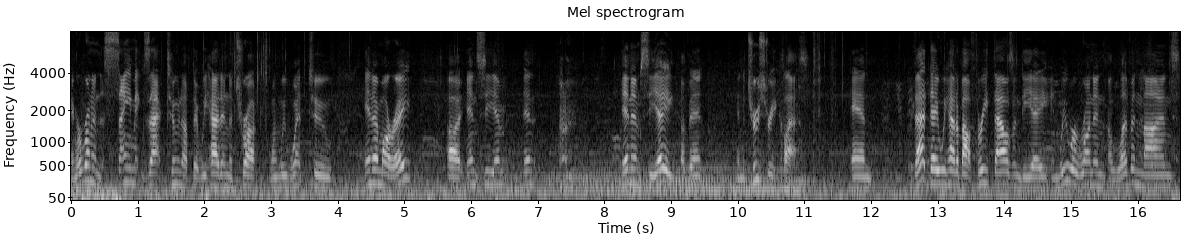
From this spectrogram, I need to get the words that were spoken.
and we're running the same exact tune-up that we had in the truck when we went to NMRA, uh, NCM, N, NMCA event in the True Street class. And that day we had about 3,000 DA and we were running 11 nines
